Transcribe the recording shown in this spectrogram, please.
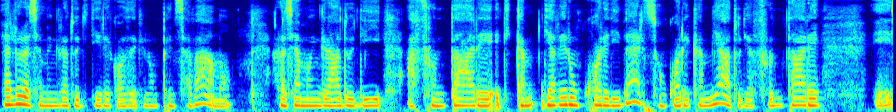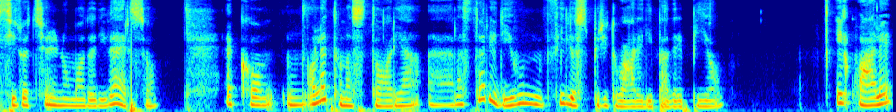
E allora siamo in grado di dire cose che non pensavamo, allora siamo in grado di affrontare di, cam- di avere un cuore diverso, un cuore cambiato, di affrontare eh, situazioni in un modo diverso. Ecco, mm, ho letto una storia, eh, la storia di un figlio spirituale di Padre Pio, il quale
